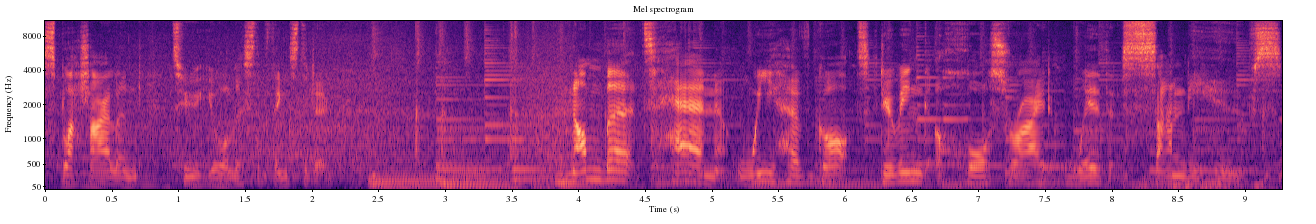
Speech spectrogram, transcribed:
Splash Island to your list of things to do. Number 10, we have got doing a horse ride with Sandy Hooves.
